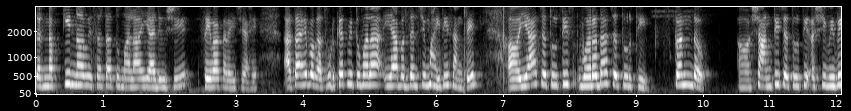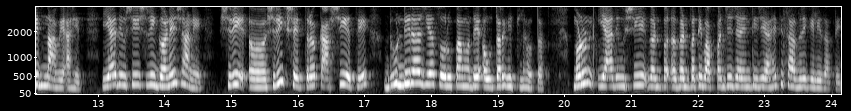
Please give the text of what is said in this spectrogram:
तर नक्की न विसरता तुम्हाला या दिवशी सेवा करायची आहे. आता हे बघा थोडक्यात मी तुम्हाला याबद्दलची माहिती सांगते. या चतुर्थीस वरदा चतुर्थी स्कंद शांती चतुर्थी अशी विविध नावे आहेत. या दिवशी श्री गणेशाने श्री श्री क्षेत्र काशी येथे ढुंडीराज या स्वरूपामध्ये अवतार घेतला होता. म्हणून या दिवशी गणप गणपती बाप्पांची जयंती जी आहे ती साजरी केली जाते.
